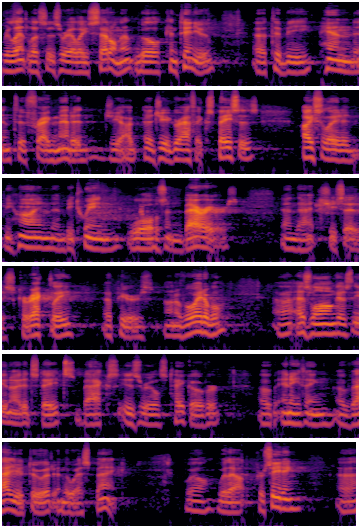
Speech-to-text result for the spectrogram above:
relentless Israeli settlement will continue uh, to be penned into fragmented geog geographic spaces, isolated behind and between walls and barriers. And that, she says correctly, appears unavoidable uh, as long as the United States backs Israel's takeover of anything of value to it in the West Bank. Well, without proceeding, uh,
